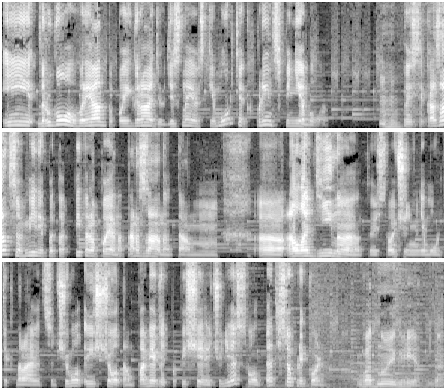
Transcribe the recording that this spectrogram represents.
и другого варианта поиграть в диснеевский мультик, в принципе, не было. Угу. То есть оказаться в мире Питера Пэна, Тарзана, там, э, Алладина, то есть очень мне мультик нравится, чего-то еще там, побегать по пещере чудес, вот, это все прикольно. В одной игре, да.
